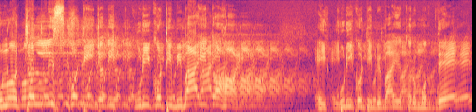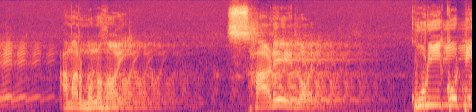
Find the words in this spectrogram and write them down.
উনচল্লিশ কোটি যদি কুড়ি কোটি বিবাহিত হয়, এই কুড়ি কোটি বিবাহিতর মধ্যে আমার মনে হয় সাড়ে লয় কুড়ি কোটি,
